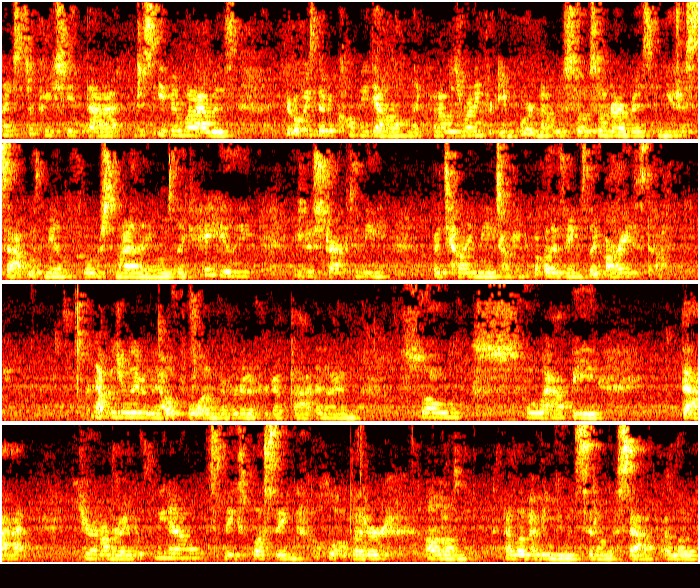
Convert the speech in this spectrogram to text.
I just appreciate that. Just even when I was, you're always there to calm me down. Like when I was running for e-board and I was so, so nervous and you just sat with me on the floor smiling and was like, hey Haley, you distracted me by telling me, talking about other things like RA stuff. And that was really, really helpful. I'm never gonna forget that. And I'm so, so happy that you're an RA with me now. This makes blessing a lot better. Um, I love having you and sit on the staff. I love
